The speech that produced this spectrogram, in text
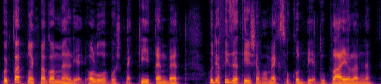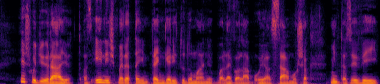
Hogy kapnak magam mellé egy alorvost, meg két embert, hogy a fizetésem a megszokott bér duplája lenne, és hogy ő rájött, az én ismereteim tengeri tudományokban legalább olyan számosak, mint az övéi,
